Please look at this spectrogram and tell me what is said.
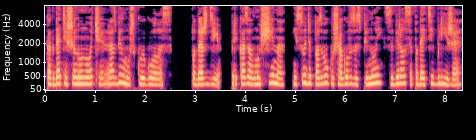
когда тишину ночи разбил мужской голос. «Подожди», — приказал мужчина, и, судя по звуку шагов за спиной, собирался подойти ближе.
